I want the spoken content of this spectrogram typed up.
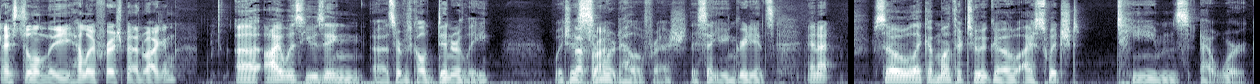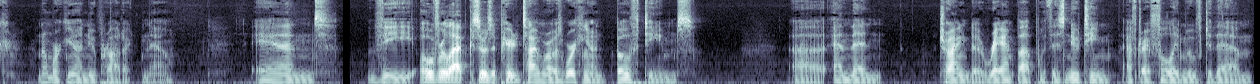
Are you still on the HelloFresh bandwagon? Uh, I was using a service called Dinnerly, which is That's similar right. to HelloFresh. They sent you ingredients, and I, so like a month or two ago, I switched teams at work, and I'm working on a new product now. And the overlap, because there was a period of time where I was working on both teams, uh, and then trying to ramp up with this new team after I fully moved to them.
